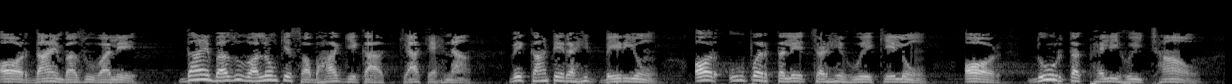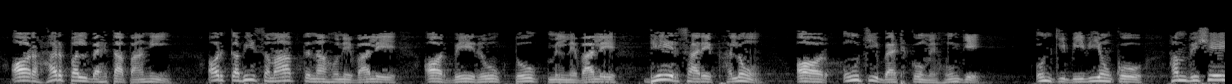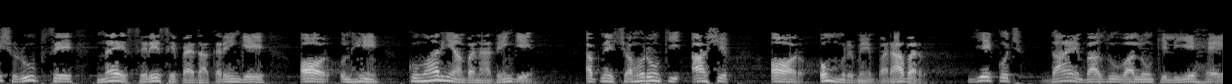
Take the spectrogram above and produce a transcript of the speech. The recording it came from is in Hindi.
और दाएँ बाजू वाले, दाएँ बाजू वालों के सौभाग्य का क्या कहना? वे कांटे रहित बेरियों और ऊपर तले चढ़े हुए केलों और दूर तक फैली हुई छांव और हर पल बहता पानी और कभी समाप्त न होने वाले और बेरोक टोक मिलने वाले ढेर सारे फलों और ऊँची बैठकों में होंगे। उनकी बीवियों को हम विशेष रूप से नए सिरे से पैदा करेंगे और उन्हें कुमारियां बना देंगे अपने शोहरों की आशिक और उम्र में बराबर ये कुछ दाएं बाजू वालों के लिए है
